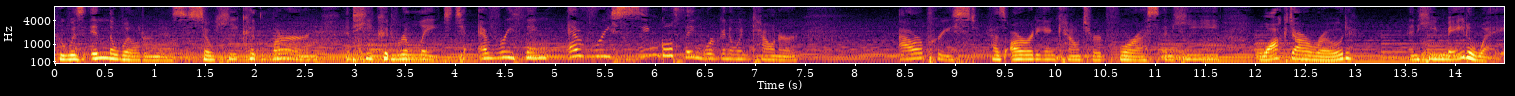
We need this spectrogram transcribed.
who was in the wilderness so he could learn and he could relate to everything, every single thing we're going to encounter. Our priest has already encountered for us, and he walked our road and he made a way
